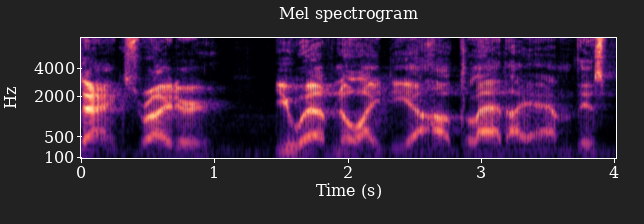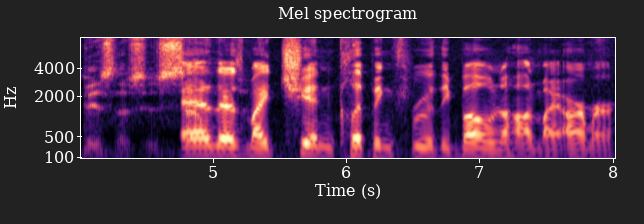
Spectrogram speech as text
Thanks, Ryder. You have no idea how glad I am this business is. And there's my chin clipping through the bone on my armor.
